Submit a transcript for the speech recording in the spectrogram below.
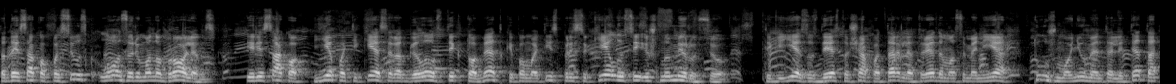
Tada jis sako, pasiūsk Lozorių mano broliams. Ir jis sako, jie patikės ir atgalaus tik tuomet, kai pamatys prisikėlusi iš numirusių. Taigi Jėzus dėsto šią patarlę, turėdamas omenyje tų žmonių mentalitetą,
